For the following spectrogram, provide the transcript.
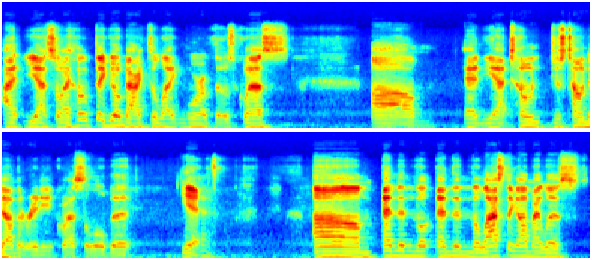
I yeah, so I hope they go back to like more of those quests. Um, and yeah, tone just tone down the radiant quest a little bit. Yeah. Um, and then the and then the last thing on my list,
